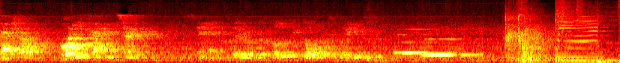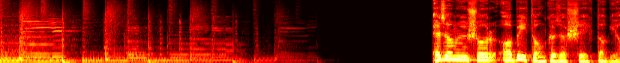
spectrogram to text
Central, 42nd Street. Stand clear of the closing doors, please. Ez a műsor a Béton közösség tagja.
